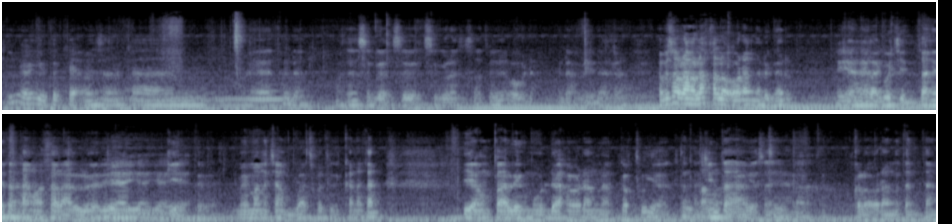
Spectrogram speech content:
Iya gitu kayak misalkan ya itu udah maksudnya segala, se- segala sesuatunya oh udah udah beda kan. Tapi seolah-olah kalau orang ngedenger Iya. ini lagu cinta nih tentang masa lalu dia Iya, iya, iya, gitu. Memang cang buat seperti itu karena kan yang paling mudah orang nangkep tuh ya tentang, Tentang cinta biasanya. cinta. gitu. Kalau orang tentang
